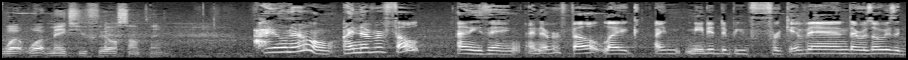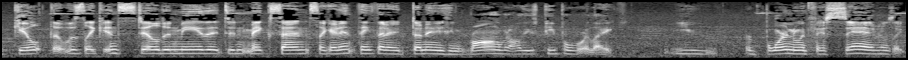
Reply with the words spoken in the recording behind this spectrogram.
What what makes you feel something? I don't know. I never felt anything. I never felt like I needed to be forgiven. There was always a guilt that was like instilled in me that didn't make sense. Like I didn't think that I'd done anything wrong, but all these people were like, "You were born with this sin." I was like,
